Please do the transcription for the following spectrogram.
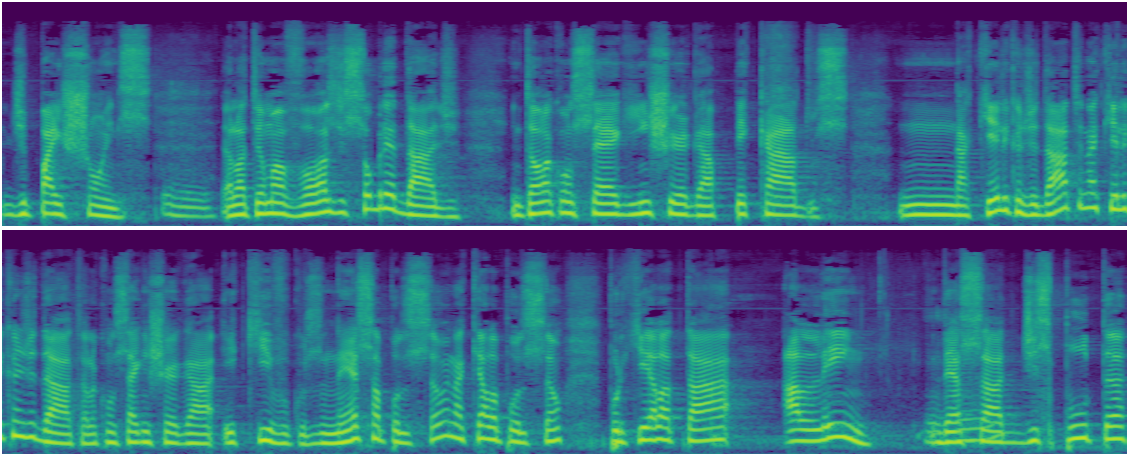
de paixões. Ela tem uma voz de sobriedade. Então ela consegue enxergar pecados naquele candidato e naquele candidato. Ela consegue enxergar equívocos nessa posição e naquela posição, porque ela está além dessa disputa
